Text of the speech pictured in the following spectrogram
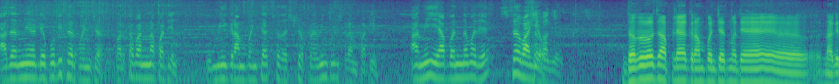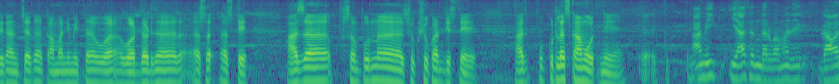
आदरणीय डेप्युटी सरपंच प्रताप पाटील मी ग्रामपंचायत सदस्य प्रवीण तुळशीराम पाटील आम्ही या बंदमध्ये सहभागी आहोत. दररोज आपल्या ग्रामपंचायतमध्ये नागरिकांच्या क- कामानिमित्त व वर्दळ अस असते आज संपूर्ण सुखसुखाट दिसते. आज कुठलंच काम होत नाही आहे आम्ही या संदर्भामध्ये गावात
